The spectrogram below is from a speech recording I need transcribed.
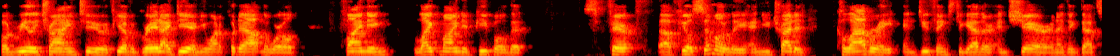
but really trying to, if you have a great idea and you want to put it out in the world, finding like minded people that uh, feel similarly and you try to collaborate and do things together and share. And I think that's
